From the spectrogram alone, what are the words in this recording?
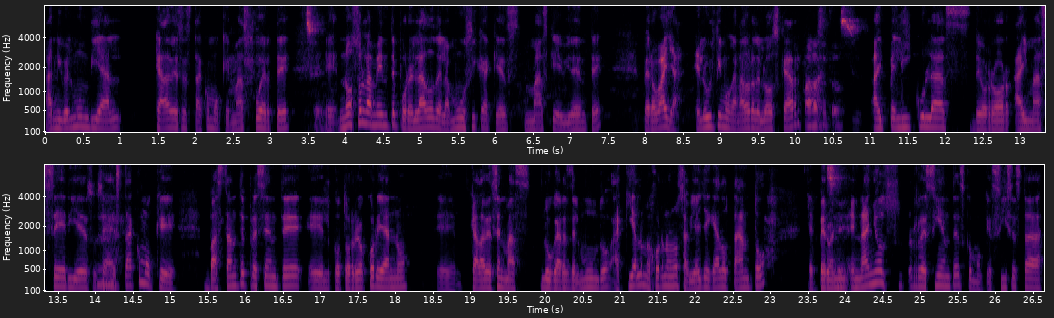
a nivel mundial cada vez está como que más fuerte. Sí. Eh, no solamente por el lado de la música, que es más que evidente, pero vaya, el último ganador del Oscar. Parásitos. Hay películas de horror, hay más series, o sea, mm. está como que bastante presente el cotorreo coreano eh, cada vez en más lugares del mundo. Aquí a lo mejor no nos había llegado tanto, eh, pero sí. en, en, años recientes como que sí se está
